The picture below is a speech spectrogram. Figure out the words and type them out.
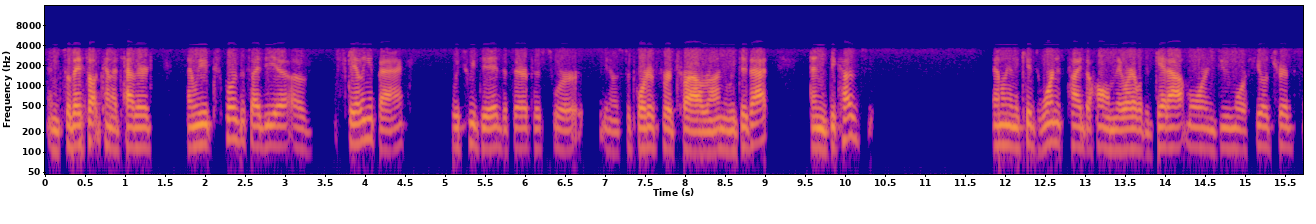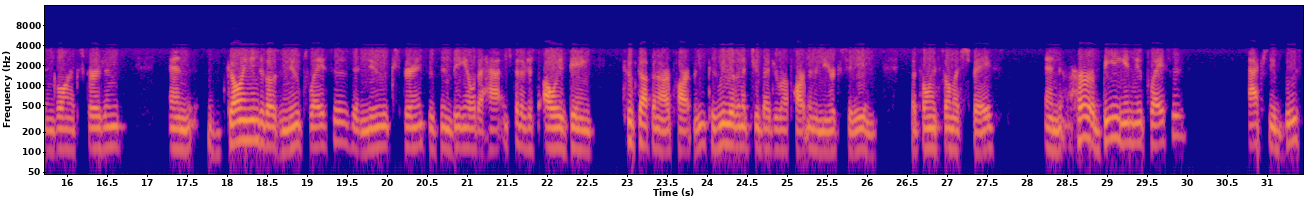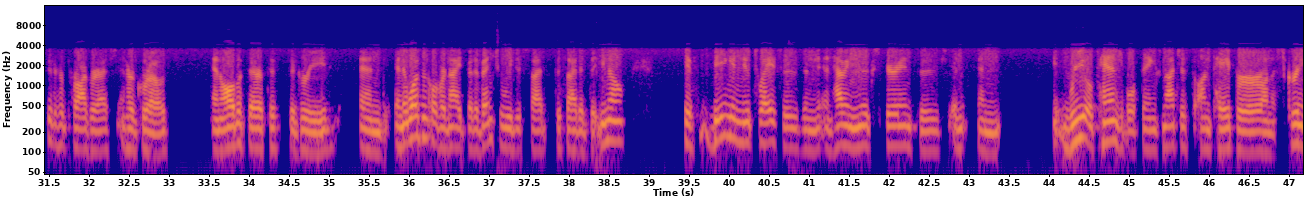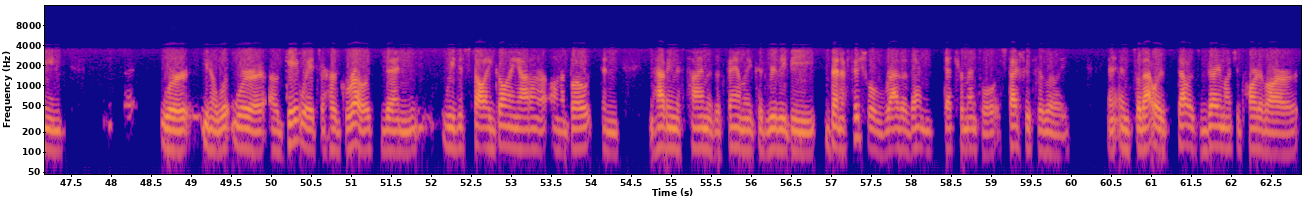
and so they felt kind of tethered. And we explored this idea of scaling it back, which we did. The therapists were, you know, supportive for a trial run, and we did that. And because Emily and the kids weren't as tied to home. They were able to get out more and do more field trips and go on excursions. And going into those new places and new experiences and being able to have, instead of just always being cooped up in our apartment, because we live in a two bedroom apartment in New York City and that's only so much space. And her being in new places actually boosted her progress and her growth. And all the therapists agreed. And, and it wasn't overnight, but eventually we decided, decided that, you know, if being in new places and, and having new experiences and, and real tangible things, not just on paper or on a screen, were you know were a gateway to her growth, then we just felt like going out on a, on a boat and, and having this time as a family could really be beneficial rather than detrimental, especially for Lily. And, and so that was that was very much a part of our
